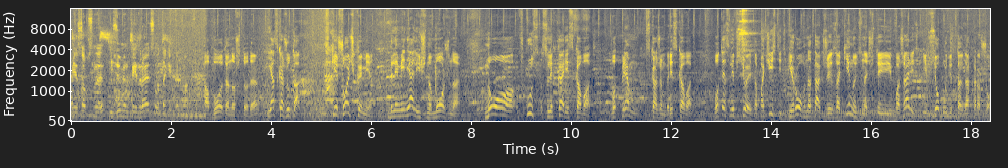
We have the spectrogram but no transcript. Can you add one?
мне, собственно, изюминка и нравится вот таких кальмаров. А вот оно что, да? Я скажу так, с кишочками для меня лично можно, но вкус слегка рисковат. Вот прям, скажем, рисковат. Вот если все это почистить и ровно так же закинуть, значит, и пожарить, и все будет тогда хорошо.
